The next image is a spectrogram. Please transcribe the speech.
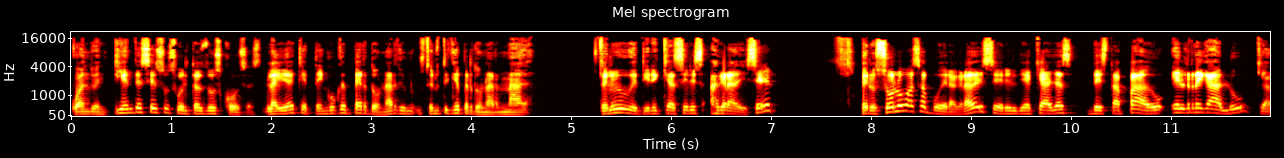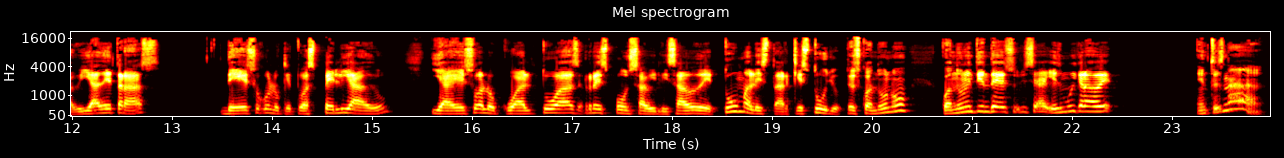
Cuando entiendes eso, sueltas dos cosas. La idea de que tengo que perdonar, usted no tiene que perdonar nada. Usted lo que tiene que hacer es agradecer. Pero solo vas a poder agradecer el día que hayas destapado el regalo que había detrás de eso con lo que tú has peleado y a eso a lo cual tú has responsabilizado de tu malestar que es tuyo. Entonces, cuando uno, cuando uno entiende eso, dice, ay, es muy grave, entonces nada,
